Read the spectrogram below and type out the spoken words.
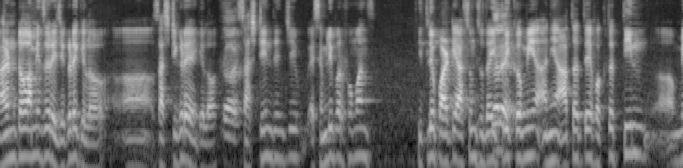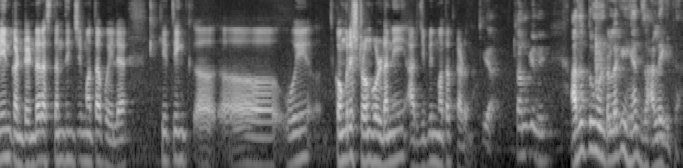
कारण तो आमी जर हेजे कडेन केलो साश्टी कडेन हे केलो साश्टीन तेंची असेंब्ली परफॉर्मन्स इतल्यो पार्टी आसून सुद्दां इतली. कमी आनी आतां ते फक्त तीन मेन कंटेंडर आसतना तेंची मतां पळयल्या की थिंक वय काँग्रेस स्ट्रॉंग होल्डांनी आर जी पीन मतांच काडूना सामकें न्ही. आतां तूं म्हणटलो की हें जालें कित्याक?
